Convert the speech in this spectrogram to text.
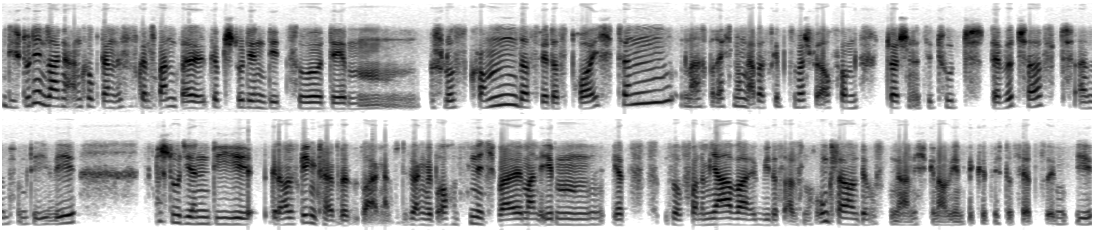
die Studienlage anguckt, dann ist es ganz spannend, weil es gibt Studien, die zu dem Schluss kommen, dass wir das bräuchten nach Berechnung. Aber es gibt zum Beispiel auch vom Deutschen Institut der Wirtschaft, also vom DIW, Studien, die genau das Gegenteil sagen. Also die sagen, wir brauchen es nicht, weil man eben jetzt so vor einem Jahr war irgendwie das alles noch unklar und wir wussten gar nicht genau, wie entwickelt sich das jetzt irgendwie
